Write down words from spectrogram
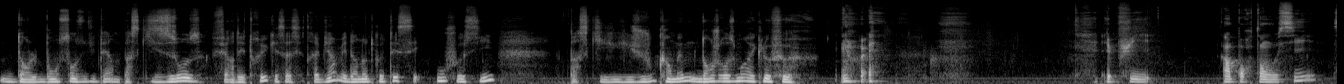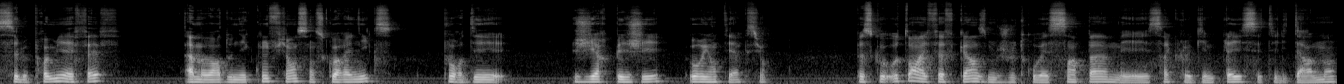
dans le bon sens du terme parce qu'ils osent faire des trucs et ça c'est très bien, mais d'un autre côté c'est ouf aussi parce qu'ils jouent quand même dangereusement avec le feu. Ouais. Et puis, important aussi, c'est le premier FF à m'avoir donné confiance en Square Enix pour des JRPG orientés action. Parce que autant FF15 je le trouvais sympa, mais c'est vrai que le gameplay c'était littéralement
